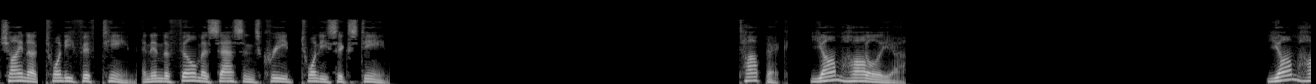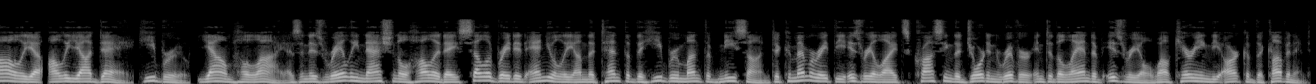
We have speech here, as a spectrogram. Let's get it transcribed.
China 2015 and in the film Assassin's Creed 2016. Yom HaAliyah Yom HaAliyah Day Hebrew, Yom Halai is an Israeli national holiday celebrated annually on the 10th of the Hebrew month of Nisan to commemorate the Israelites crossing the Jordan River into the land of Israel while carrying the Ark of the Covenant.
